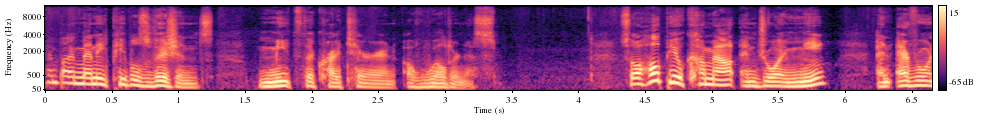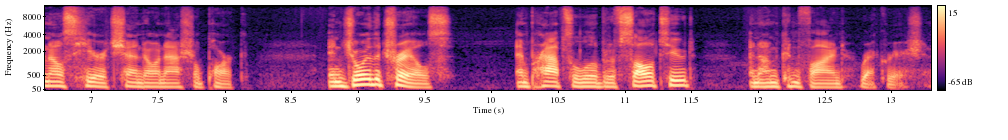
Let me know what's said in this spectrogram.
and by many people's visions meets the criterion of wilderness. So I hope you'll come out and join me and everyone else here at Shenandoah National Park. Enjoy the trails and perhaps a little bit of solitude and unconfined recreation.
